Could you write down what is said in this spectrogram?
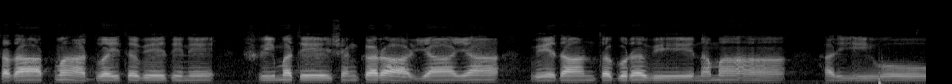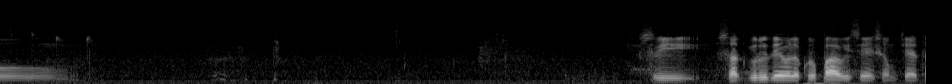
सदात्मा अद्वैतवेदिने श्रीमते शङ्करार्याय वेदान्तगुरवे नमः। సదాత్మ అద్వైతవేదినే హరి శ్రీ సద్గురుదేవుల కృపా విశేషం చేత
